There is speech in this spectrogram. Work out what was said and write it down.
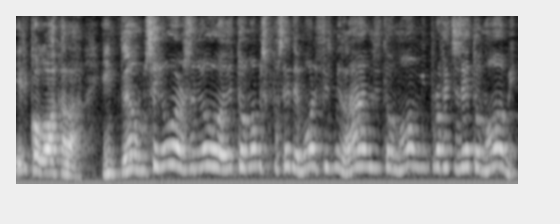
ele coloca lá, então, Senhor, Senhor, em teu nome expulsei demônio, fiz milagres em teu nome, profetizei teu nome,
